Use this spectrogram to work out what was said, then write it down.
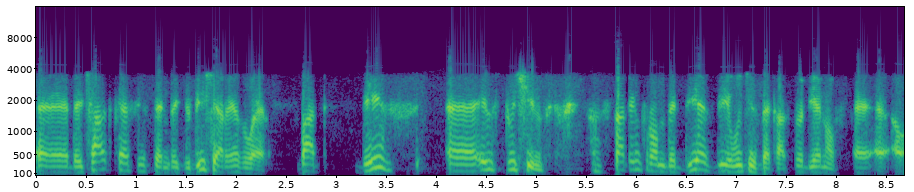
uh, the child care system, the judiciary as well. But these uh, institutions, starting from the DSD, which is the custodian of uh, of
